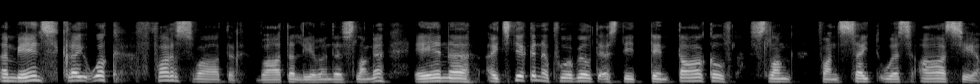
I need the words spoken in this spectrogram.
'n Mens kry ook varswater waterlewende slange en 'n uh, uitstekende voorbeeld is die tentakelslang van Suidoos-Asië.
